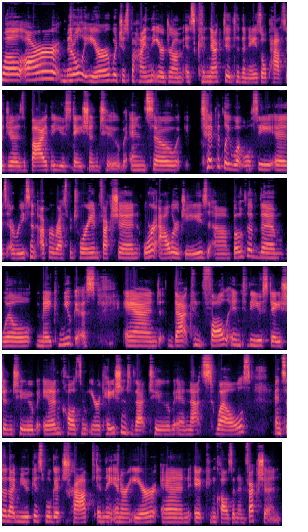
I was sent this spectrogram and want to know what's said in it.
Well, our middle ear, which is behind the eardrum, is connected to the nasal passages by the eustachian tube. And so typically, what we'll see is a recent upper respiratory infection or allergies. Um, both of them will make mucus, and that can fall into the eustachian tube and cause some irritation to that tube, and that swells. And so that mucus will get trapped in the inner ear and it can cause an infection.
